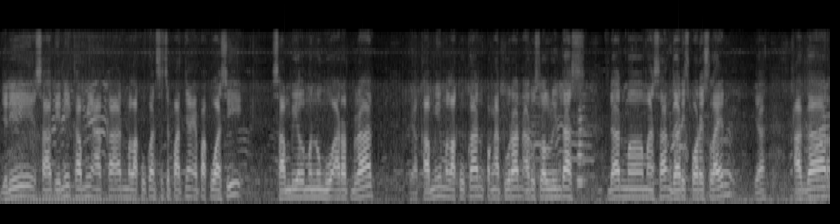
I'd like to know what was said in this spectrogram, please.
Jadi saat ini kami akan melakukan secepatnya evakuasi sambil menunggu arat berat. Ya, kami melakukan pengaturan arus lalu lintas dan memasang garis polis lain ya agar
